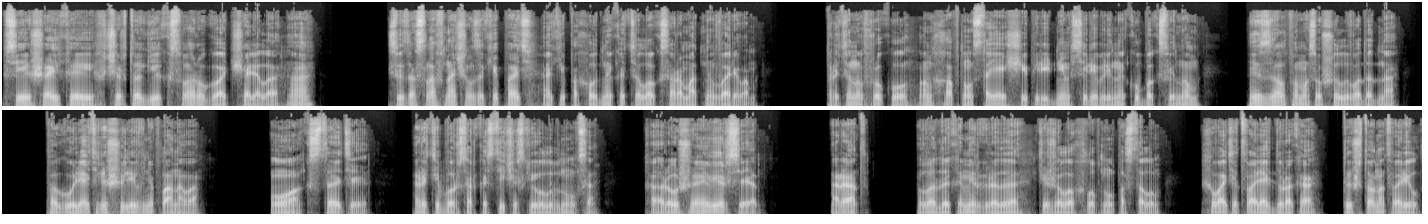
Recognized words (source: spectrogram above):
всей шайкой в чертоге к сваругу отчалила, а? Святослав начал закипать, аки походный котелок с ароматным варевом. Протянув руку, он хапнул стоящий перед ним серебряный кубок с вином и залпом осушил его до дна. «Погулять решили внепланово?» «О, кстати!» — Ратибор саркастически улыбнулся. «Хорошая версия». «Рад». Владыка Мирграда тяжело хлопнул по столу. «Хватит валять дурака. Ты что натворил?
